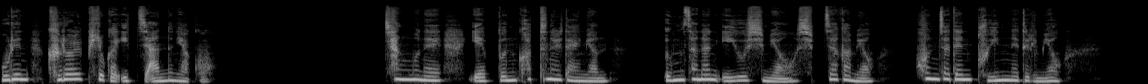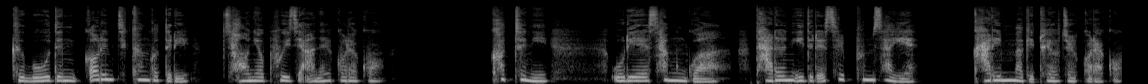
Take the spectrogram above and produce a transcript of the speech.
우린 그럴 필요가 있지 않느냐고. 창문에 예쁜 커튼을 달면 음산한 이웃이며 십자가며 혼자 된 부인네들이며 그 모든 꺼림칙한 것들이 전혀 보이지 않을 거라고. 커튼이 우리의 삶과 다른 이들의 슬픔 사이에 가림막이 되어줄 거라고.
